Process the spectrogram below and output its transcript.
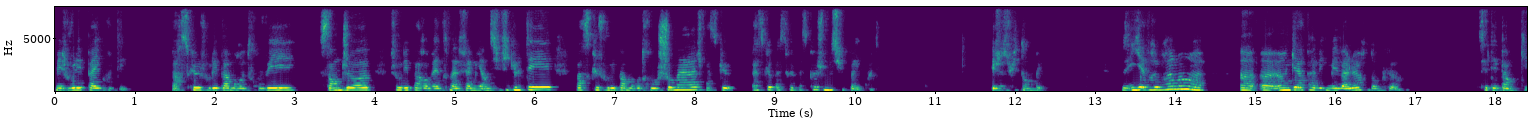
Mais je voulais pas écouter parce que je voulais pas me retrouver sans job, je voulais pas remettre ma famille en difficulté, parce que je voulais pas me retrouver au chômage, parce que, parce que, parce que, parce que je me suis pas écoutée. Et je suis tombée. Il y avait vraiment un, gap avec mes valeurs, donc euh, c'était pas OK.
